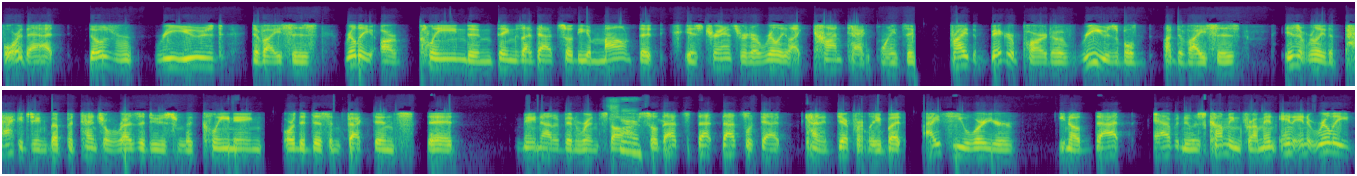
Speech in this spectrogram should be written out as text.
for that, those reused devices really are cleaned and things like that. So the amount that is transferred are really like contact points. And probably the bigger part of reusable uh, devices isn't really the packaging, but potential residues from the cleaning or the disinfectants that may not have been rinsed Sure. off. So that's that that's looked at kind of differently. But I see where you're, you know, that avenue is coming from, and and, and it really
